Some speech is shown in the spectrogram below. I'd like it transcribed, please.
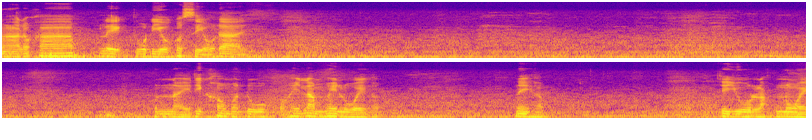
มาแล้วครับเลขตัวเดียวก็เสียวได้ คนไหนที่เข้ามาดูขอให้ร่ำให้รวยครับ นี่ครับ จะอยู่หลักหน่วย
